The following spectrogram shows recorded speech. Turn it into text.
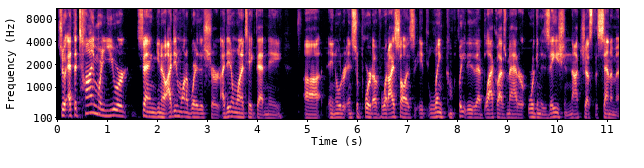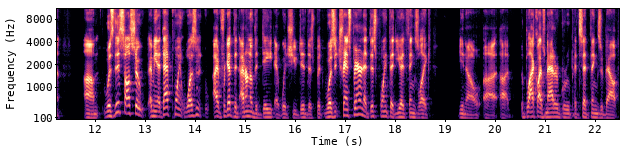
So at the time when you were saying, you know, I didn't want to wear this shirt, I didn't want to take that knee, uh, in order in support of what I saw is it linked completely to that Black Lives Matter organization, not just the sentiment. Um, was this also? I mean, at that point, wasn't I forget that I don't know the date at which you did this, but was it transparent at this point that you had things like you know, uh, uh, the Black Lives Matter group had said things about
